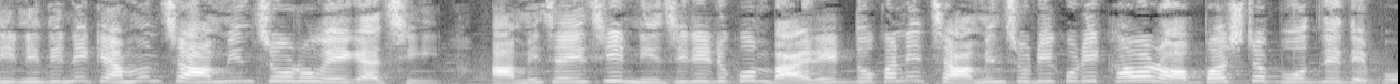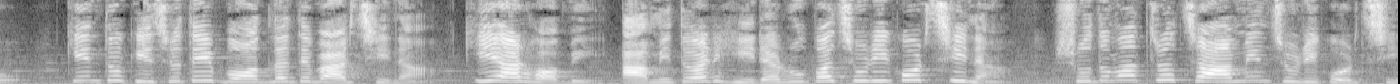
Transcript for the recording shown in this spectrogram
দিনে দিনে কেমন চাউমিন চোর হয়ে গেছি। আমি চাইছি নিজের এরকম বাইরের দোকানে চাউমিন চুরি করে খাওয়ার অভ্যাসটা বদলে দেব। কিন্তু কিছুতেই বদলাতে পারছি না। কি আর হবে? আমি তো আর হীরা রূপা চুরি করছি না। শুধুমাত্র চাউমিন চুরি করছি।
